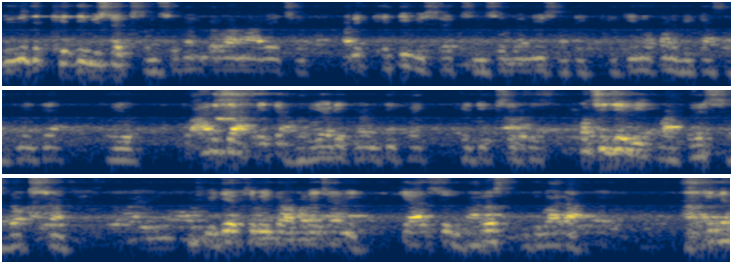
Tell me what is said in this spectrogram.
વિવિધ ખેતી વિષયક સંશોધન કરવામાં આવે છે અને ખેતી વિષયક સંશોધનની સાથે ખેતીનો પણ વિકાસ આપણે ત્યાં થયો. તો આ રીતે આપણે ત્યાં હરિયાળી ક્રાંતિ થઈ, ખેતી ક્ષેત્રે. પછી જે વાત કરીએ સંરક્ષણ. વિદ્યાર્થી મિત્રો, આપણે જાણીએ કે આ ભારત દ્વારા એટલે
